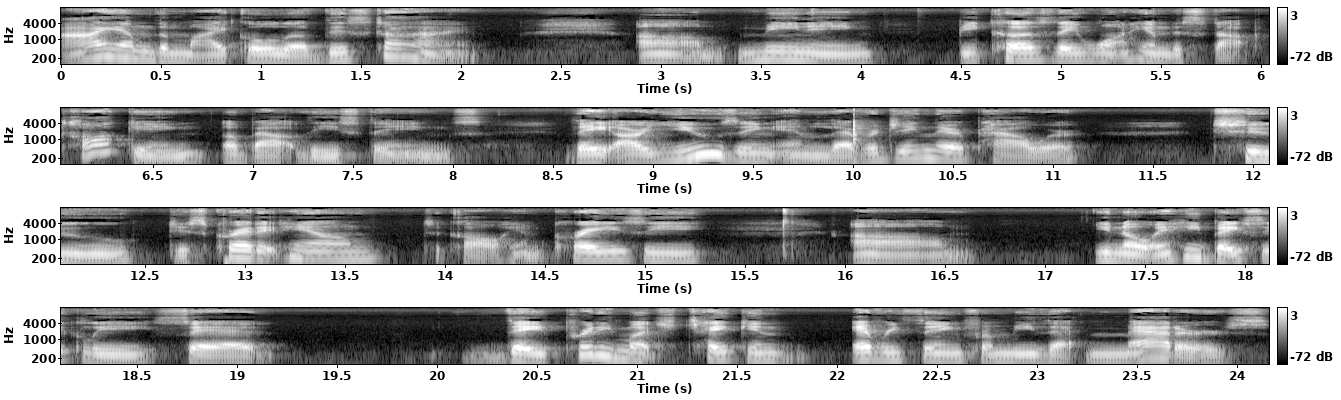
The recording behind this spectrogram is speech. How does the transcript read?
I am the Michael of this time, um, meaning because they want him to stop talking about these things, they are using and leveraging their power to discredit him, to call him crazy. Um, you know, and he basically said, they've pretty much taken everything from me that matters.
